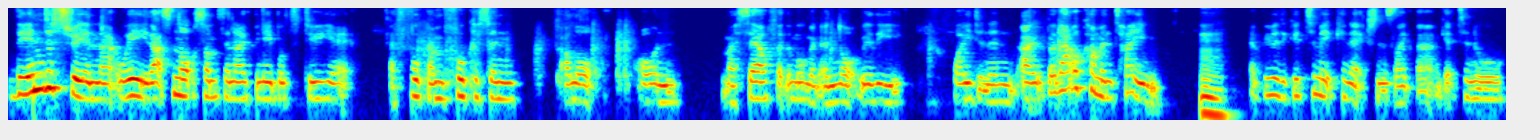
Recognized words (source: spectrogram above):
the industry in that way. That's not something i've been able to do yet. I fo- i'm focusing a lot on myself at the moment and not really widening out but that'll come in time Mm. It'd be really good to make connections like that and get to know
